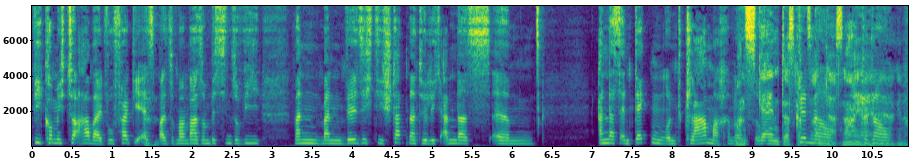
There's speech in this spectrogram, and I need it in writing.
wie komme ich zur Arbeit? Wo fährt die S-Bahn? Also man war so ein bisschen so wie, man, man will sich die Stadt natürlich anders, ähm, anders entdecken und klar machen. Man und so. scannt das ganz genau, anders. Na, ja, ja, genau. ja, genau.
